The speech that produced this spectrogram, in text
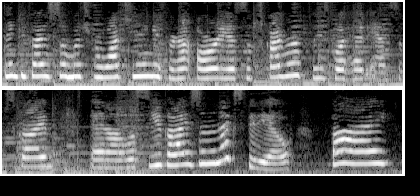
Thank you guys so much for watching. If you're not already a subscriber, please go ahead and subscribe and I will see you guys in the next video. Bye!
